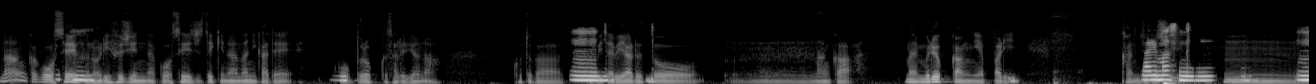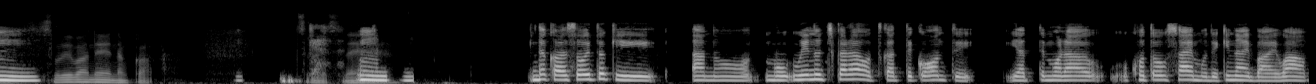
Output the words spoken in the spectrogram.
なんかこう政府の理不尽なこう政治的な何かでこうブロックされるようなことがたびたびあると、うーんなんか、まあ、無力感にやっぱり感じるりますね。うんうん。それはね、なんか、辛いですね。うん。だからそういう時、あの、もう上の力を使ってゴーンってやってもらうことさえもできない場合は、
